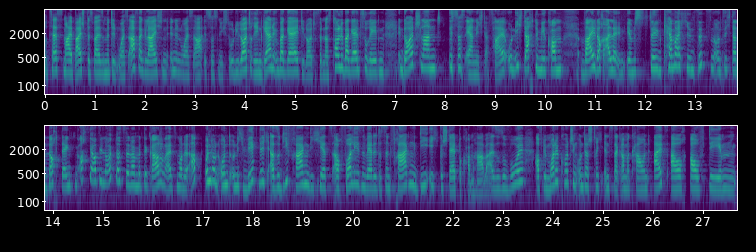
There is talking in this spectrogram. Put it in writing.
Prozess mal beispielsweise mit den USA vergleichen, in den USA ist das nicht so. Die Leute reden gerne über Geld, die Leute finden das toll, über Geld zu reden. In Deutschland ist das eher nicht der Fall. Und ich dachte mir, komm, weil doch alle in ihrem stillen Kämmerchen sitzen und sich dann doch denken, ach ja, wie läuft das denn dann mit der Gagen als Model ab? Und, und, und. Und ich wirklich, also die Fragen, die ich jetzt auch vorlesen werde, das sind Fragen, die ich gestellt bekommen habe. Also sowohl auf dem Model Coaching Instagram Account als auch auf dem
